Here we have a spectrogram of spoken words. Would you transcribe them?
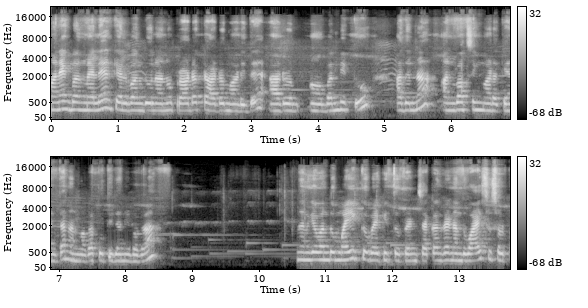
ಮನೆಗೆ ಬಂದ್ಮೇಲೆ ಕೆಲವೊಂದು ನಾನು ಪ್ರಾಡಕ್ಟ್ ಆರ್ಡರ್ ಮಾಡಿದ್ದೆ. ಆರ್ಡರ್ ಬಂದಿತ್ತು. ಅದನ್ನ ಅನ್ಬಾಕ್ಸಿಂಗ್ ಮಾಡೋಕ್ಕೆ ಅಂತ ನನ್ನ ಮಗ ಕೂತಿದ್ದಾನೆ ಇವಾಗ. ನನಗೆ ಒಂದು ಮೈಕ್ ಬೇಕಿತ್ತು ಫ್ರೆಂಡ್ಸ್ ಯಾಕಂದ್ರೆ ನಂದು ವಾಯ್ಸ್ ಸ್ವಲ್ಪ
